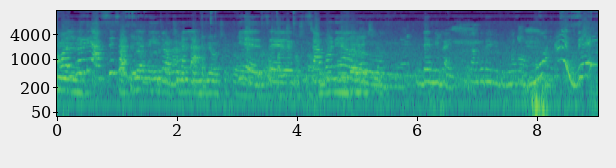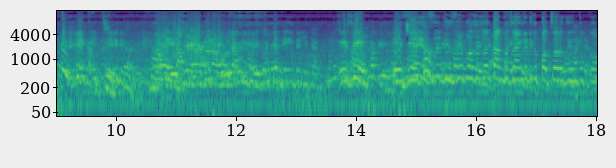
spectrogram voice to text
ଅଲରେଡି ଆସି ଆସିଛନ୍ତି ଦି ଜଣ ହେଲା କିଏ ସେ ଶ୍ରାବଣୀ ଆଉ ଦେନି ଭାଇ ତାଙ୍କୁ ଦେବି ତାଙ୍କୁ ଯାଇକି ଟିକେ ପଚାର ଦିଅନ୍ତୁ କ'ଣ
